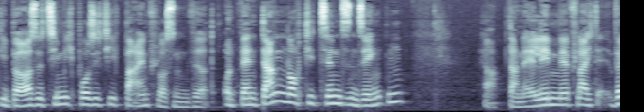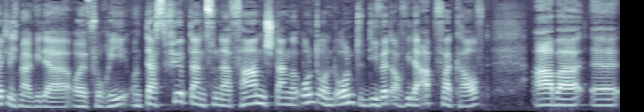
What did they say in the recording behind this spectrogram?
die Börse ziemlich positiv beeinflussen wird. Und wenn dann noch die Zinsen sinken, ja, dann erleben wir vielleicht wirklich mal wieder Euphorie. Und das führt dann zu einer Fahnenstange und, und, und. Die wird auch wieder abverkauft. Aber äh,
